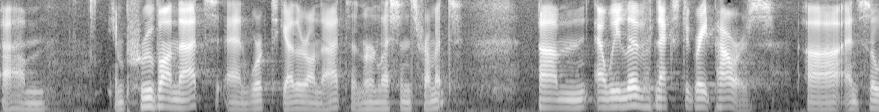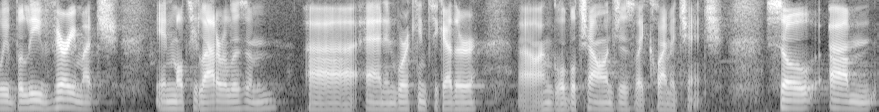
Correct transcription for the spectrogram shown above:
um, improve on that and work together on that and learn lessons from it. Um, and we live next to great powers. and so we believe very much in multilateralism uh, and in working together uh, on global challenges like climate change. So um,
